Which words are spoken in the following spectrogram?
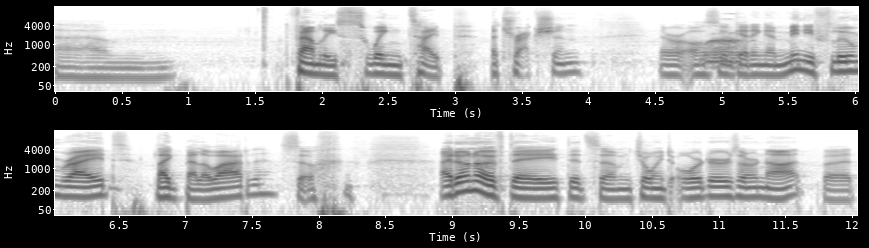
um, family swing type attraction. They're also Wow. getting a mini flume ride like Bellewaerde. So I don't know if they did some joint orders or not, but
